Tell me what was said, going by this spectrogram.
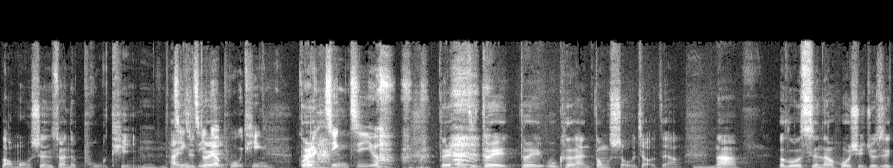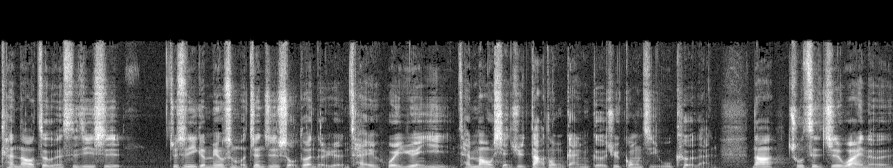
老谋深算的普廷，他一直对普廷果然晋级了，对他一直对对乌克兰动手脚这样。那俄罗斯呢？或许就是看到泽伦斯基是就是一个没有什么政治手段的人，才会愿意才冒险去大动干戈去攻击乌克兰。那除此之外呢？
